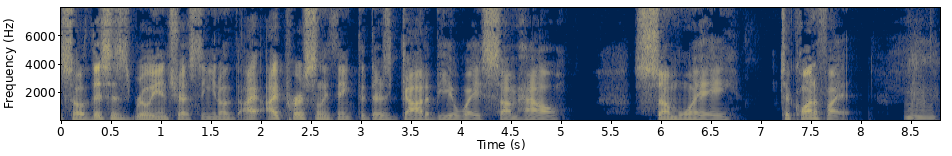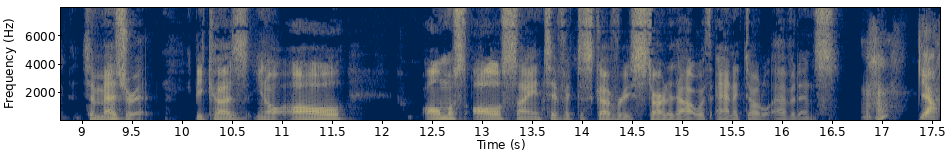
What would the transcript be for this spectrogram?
so this is really interesting. You know, I I personally think that there's got to be a way somehow some way to quantify it. Mm-hmm. To measure it because, you know, all almost all scientific discoveries started out with anecdotal evidence. Mm-hmm. Yeah.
